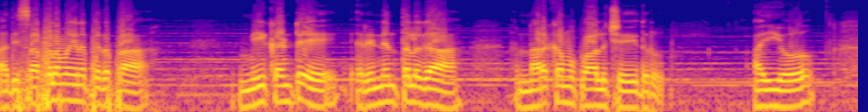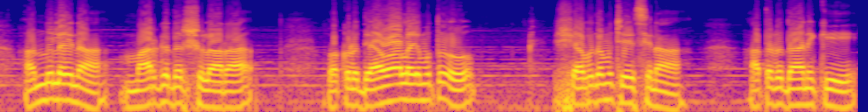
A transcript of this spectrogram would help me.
అది సఫలమైన పిదప మీకంటే రెండింతలుగా నరకము పాలు చేయుదురు. అయ్యో అందులైన మార్గదర్శులారా ఒకడు దేవాలయముతో శబ్దము చేసిన అతడు దానికి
